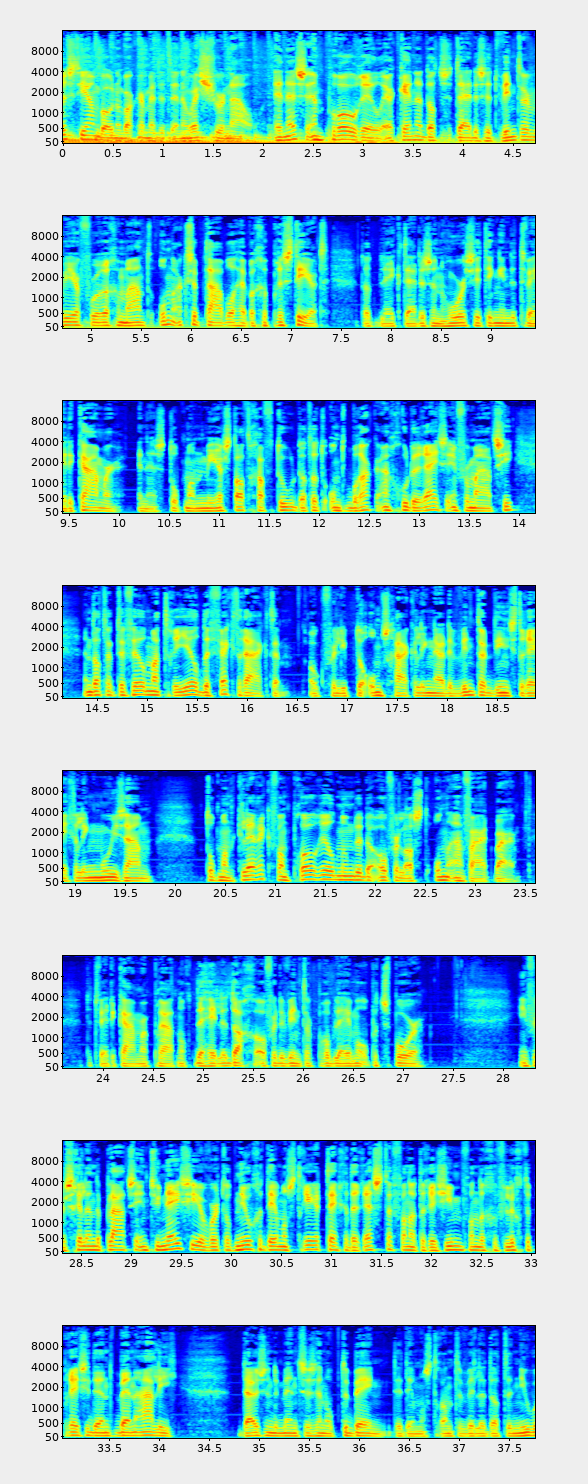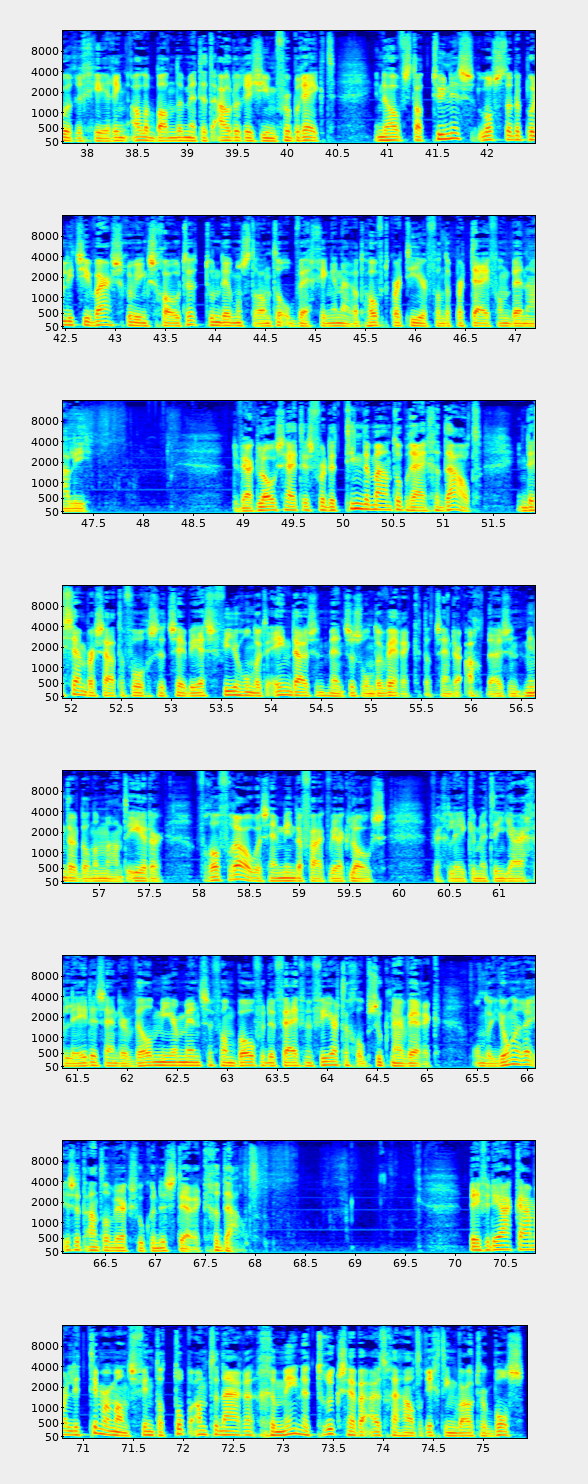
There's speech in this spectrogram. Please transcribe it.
Christian Bonenbakker met het NOS Journaal. NS en ProRail erkennen dat ze tijdens het winterweer vorige maand onacceptabel hebben gepresteerd. Dat bleek tijdens een hoorzitting in de Tweede Kamer. NS-topman Meerstad gaf toe dat het ontbrak aan goede reisinformatie en dat er te veel materieel defect raakte. Ook verliep de omschakeling naar de winterdienstregeling moeizaam. Topman Klerk van ProRail noemde de overlast onaanvaardbaar. De Tweede Kamer praat nog de hele dag over de winterproblemen op het spoor. In verschillende plaatsen in Tunesië wordt opnieuw gedemonstreerd tegen de resten van het regime van de gevluchte president Ben Ali. Duizenden mensen zijn op de been. De demonstranten willen dat de nieuwe regering alle banden met het oude regime verbreekt. In de hoofdstad Tunis loste de politie waarschuwingsschoten toen demonstranten op weg gingen naar het hoofdkwartier van de partij van Ben Ali. De werkloosheid is voor de tiende maand op rij gedaald. In december zaten volgens het CBS 401.000 mensen zonder werk. Dat zijn er 8.000 minder dan een maand eerder. Vooral vrouwen zijn minder vaak werkloos. Vergeleken met een jaar geleden zijn er wel meer mensen van boven de 45 op zoek naar werk. Onder jongeren is het aantal werkzoekenden sterk gedaald. PvdA-kamerlid Timmermans vindt dat topambtenaren gemene trucs hebben uitgehaald richting Wouter Bos.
